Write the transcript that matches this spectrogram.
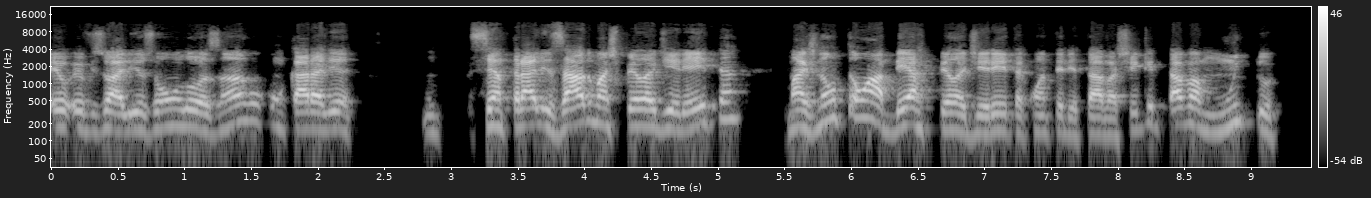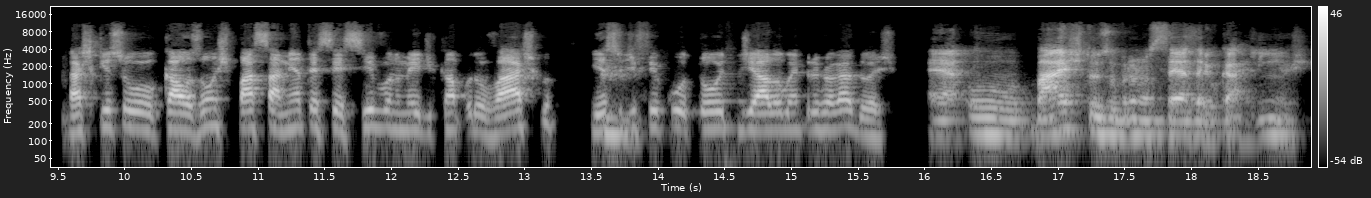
eu, eu visualizo um losango com um cara ali centralizado, mas pela direita, mas não tão aberto pela direita quanto ele estava. Achei que ele estava muito. Acho que isso causou um espaçamento excessivo no meio de campo do Vasco e isso dificultou o diálogo entre os jogadores. É, o Bastos, o Bruno César e o Carlinhos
